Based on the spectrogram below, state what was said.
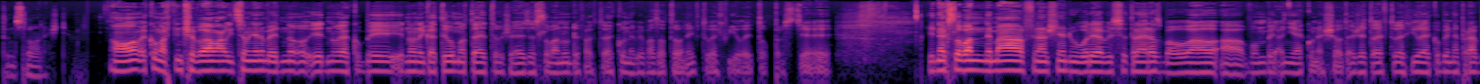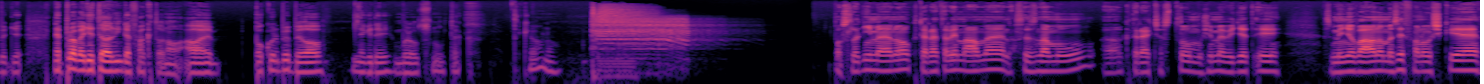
ten Slovan ještě. No, jako Martin Čevá má víceméně jenom jedno, jedno, jakoby, jedno negativum a to je to, že je ze Slovanu de facto jako nevyvazatelný v tuhle chvíli. To prostě Jednak Slovan nemá finančně důvody, aby se trenéra zbavoval a on by ani jako nešel, takže to je v tuhle chvíli jakoby neproveditelný de facto, no. Ale pokud by bylo někdy v budoucnu, tak, tak jo, no. Poslední jméno, které tady máme na seznamu, které často můžeme vidět i zmiňováno mezi fanoušky, je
